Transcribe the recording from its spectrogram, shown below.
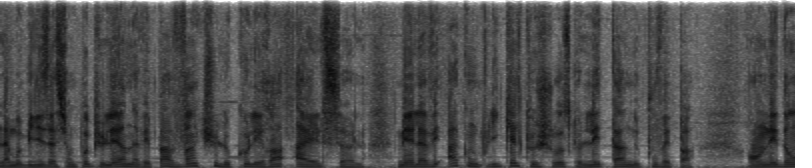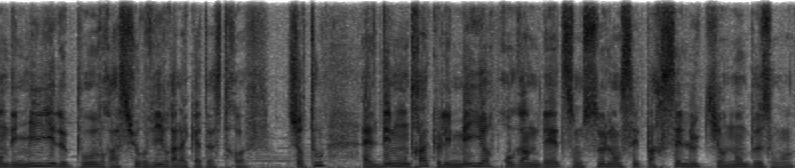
La mobilisation populaire n'avait pas vaincu le choléra à elle seule, mais elle avait accompli quelque chose que l'État ne pouvait pas, en aidant des milliers de pauvres à survivre à la catastrophe. Surtout, elle démontra que les meilleurs programmes d'aide sont ceux lancés par celles qui en ont besoin,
